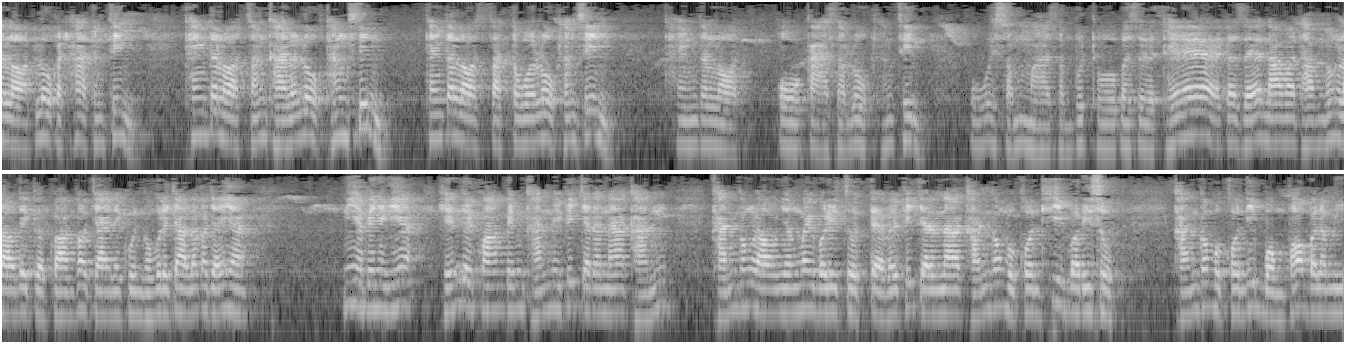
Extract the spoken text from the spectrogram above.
ตลอดโลกธาตุทั้งสิ้น แทงตลอดสังขารโลกทั้งสิ้น แทงตลอดสัตว์โลกทั้งสิ้น แทงตลอดโอกาสโลกทั้งสิ้น โอ้ยสัมมาสัมพุทโธประเสริฐแท้กระแสนามธรรมของเราได้เกิดความเข้าใจในคุณของพระเจ้าแล้วก็ใจยังเนี่ยเป็นอย่างเงี้ยเห็นโดยความเป็นขันในพิจารณาขัน ขันของเรายังไม่บริสุทธิ์แต่ไปพิจารณาขันของบุคคลที่บริสุทธิ์ ขันของบุคคลที่บ่มเพาะบารมี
